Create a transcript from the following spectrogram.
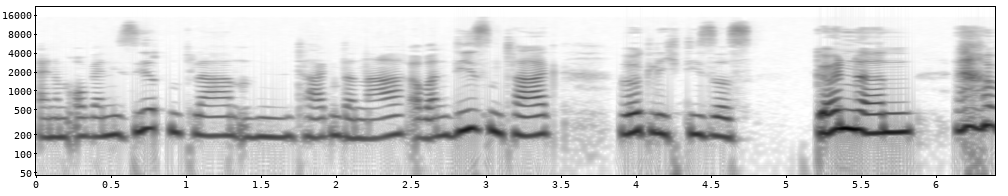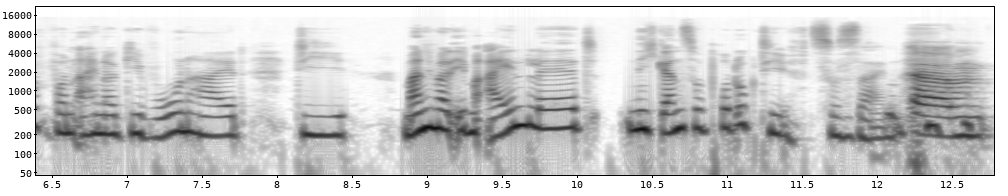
einem organisierten Plan und in den Tagen danach, aber an diesem Tag wirklich dieses Gönnen von einer Gewohnheit, die manchmal eben einlädt, nicht ganz so produktiv zu sein. Ähm,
